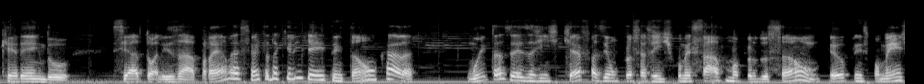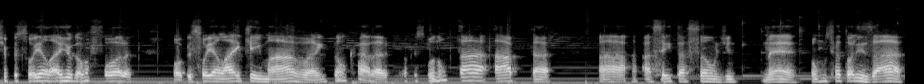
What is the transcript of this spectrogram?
querendo se atualizar. Para ela é certa daquele jeito. Então, cara, muitas vezes a gente quer fazer um processo, a gente começava uma produção, eu principalmente, a pessoa ia lá e jogava fora. Ou a pessoa ia lá e queimava. Então, cara, a pessoa não tá apta à aceitação de, né, vamos se atualizar,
